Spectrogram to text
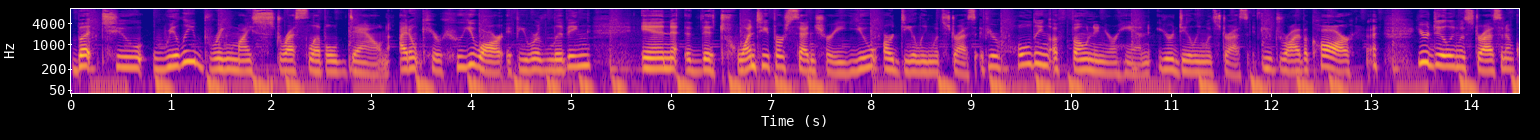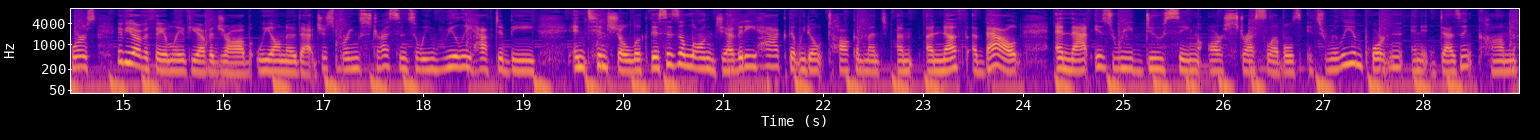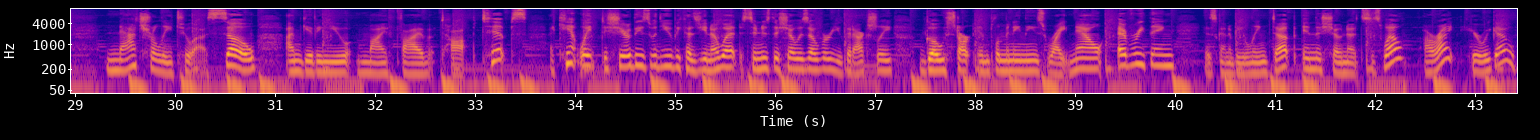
but to really bring my stress level down. I don't care who you are, if you are living in the 21st century, you are dealing with stress. If you're holding a phone in your hand, you're dealing with stress. If you drive a car, you're dealing with stress. And of course, if you have a family, if you have a job, we all know that just brings stress. And so we really have to be intentional. Look, this is a longevity hack that we don't talk much, um, enough about, and that is reducing our stress levels. It's really important and it doesn't come naturally to us. So, I'm giving you my five top tips. I can't wait to share these with you because you know what? As soon as the show is over, you could actually go start implementing these right now. Everything is going to be linked up in the show notes as well. All right, here we go.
